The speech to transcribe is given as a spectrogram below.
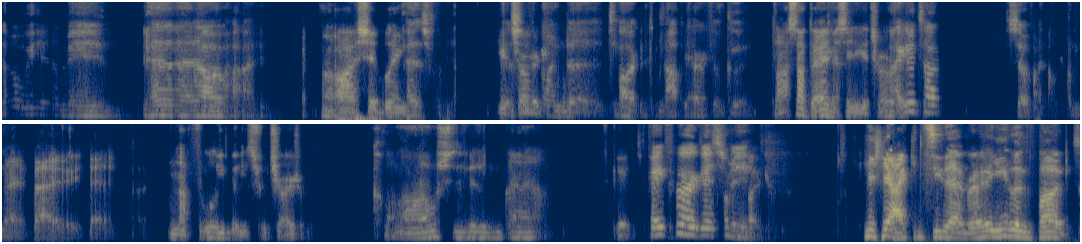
No, we didn't mean. And then I, Oh shit, blink. it's, You get it's charged. fun to talk not very feel good. No, it's not that. I just need to get charged. I can talk. So fine. I'm uh, not fully, but it's rechargeable. Come on, wish you could have Pay for against me. yeah, I can see that, bro. You look fucked.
